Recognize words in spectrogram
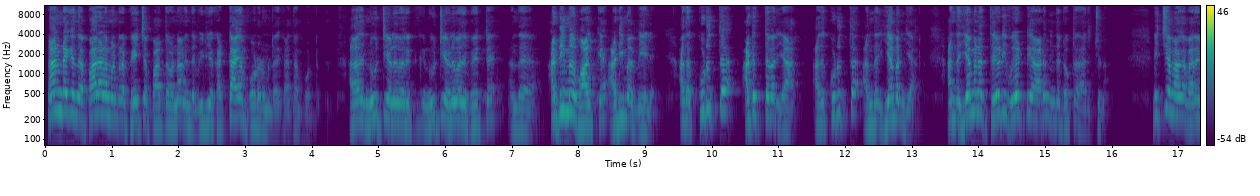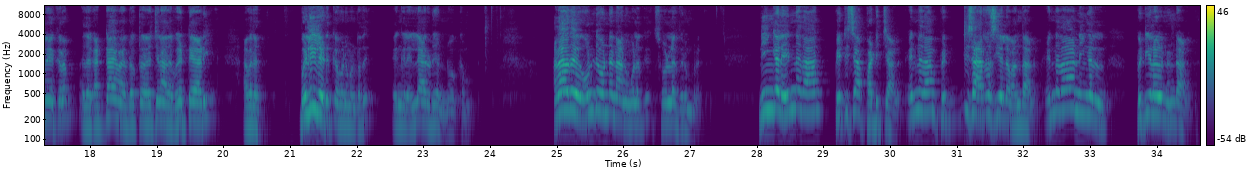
நான் இன்றைக்கு இந்த பாராளுமன்ற பேச்சை பார்த்தோன்னா இந்த வீடியோ கட்டாயம் போடணுன்றதுக்காக தான் போட்டேன். அதாவது நூற்றி எழுபதுக்கு நூற்றி எழுபது பேர்ட்ட அந்த அடிமை வாழ்க்கை அடிமை வேலை. அதை கொடுத்த அடுத்தவர் யார்? அதை கொடுத்த அந்த யமன் யார்? அந்த யமனை தேடி வேட்டையாடும் இந்த டாக்டர் அர்ச்சுனா நிச்சயமாக வரவேற்கிறோம். அதை கட்டாயம் டாக்டர் அர்ச்சுனா அதை வேட்டையாடி அவரை வெளியில் எடுக்க வேணுமென்றது எங்கள் எல்லாருடைய நோக்கம். அதாவது ஒன்று ஒன்று நான் உங்களுக்கு சொல்ல விரும்புகிறேன். நீங்கள் என்னதான் பெட்டிசா படித்தாலும் என்னதான் பெட்டிசா அரசியலில் வந்தாலும் என்னதான் நீங்கள் பெட்டியளவில் நின்றாலும்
